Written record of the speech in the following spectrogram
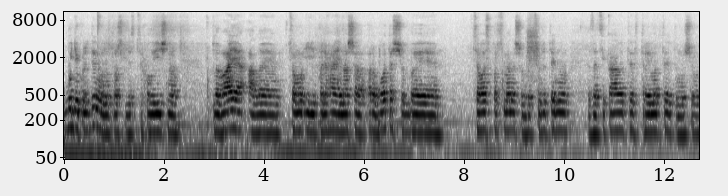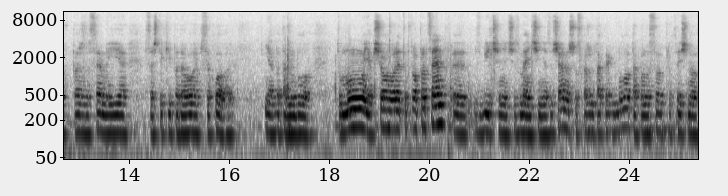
будь-яку людину воно трошки десь психологічно впливає, але в цьому і полягає наша робота, щоб цього спортсмена, щоб цю дитину зацікавити, втримати, тому що перш за все ми є все ж таки педагоги, психологи, як би там не було. Тому, якщо говорити про процент е, збільшення чи зменшення, звичайно, що, скажімо так, як було, так воно все практично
